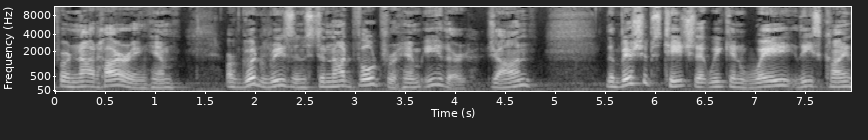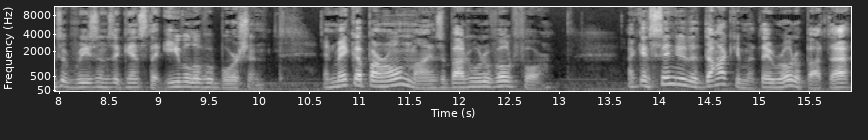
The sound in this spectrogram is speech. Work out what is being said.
for not hiring him are good reasons to not vote for him either, John. The bishops teach that we can weigh these kinds of reasons against the evil of abortion and make up our own minds about who to vote for. I can send you the document they wrote about that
